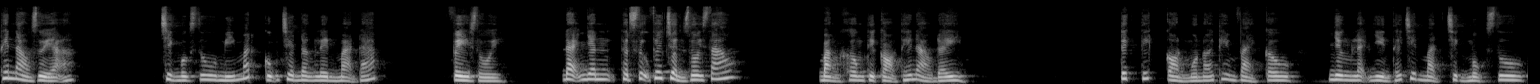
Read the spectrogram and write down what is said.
thế nào rồi ạ? Trình Mục Du mí mắt cũng chưa nâng lên mà đáp. Về rồi. Đại nhân thật sự phê chuẩn rồi sao? Bằng không thì cỏ thế nào đây? Tích tích còn muốn nói thêm vài câu, nhưng lại nhìn thấy trên mặt Trình Mục Du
